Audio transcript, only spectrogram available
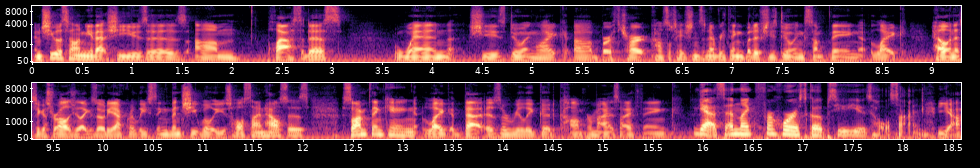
And she was telling me that she uses um, Placidus when she's doing like uh, birth chart consultations and everything. But if she's doing something like Hellenistic astrology, like zodiac releasing, then she will use whole sign houses. So I'm thinking like that is a really good compromise. I think. Yes, and like for horoscopes you use whole sign. Yeah.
